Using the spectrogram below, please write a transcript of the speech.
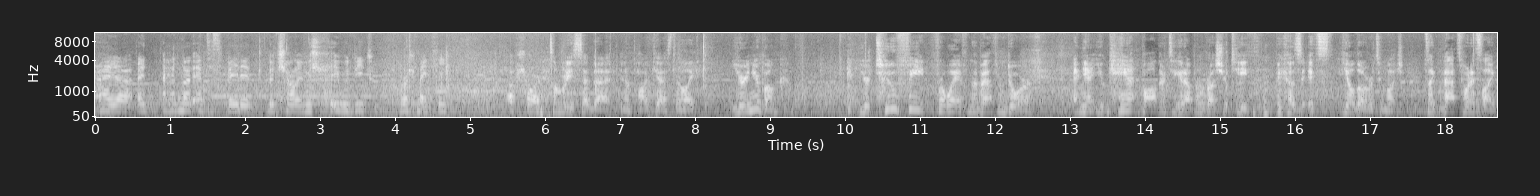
I, uh, I I had not anticipated the challenge it would be to brush my teeth offshore. Somebody said that in a podcast. They're like, you're in your bunk, you're two feet away from the bathroom door, and yet you can't bother to get up and brush your teeth because it's heeled over too much. It's like that's what it's like.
